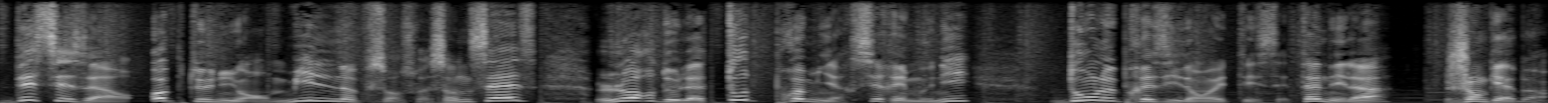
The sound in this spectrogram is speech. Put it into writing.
des Césars obtenus en 1976 lors de la toute première cérémonie dont le président était cette année-là Jean Gabin.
